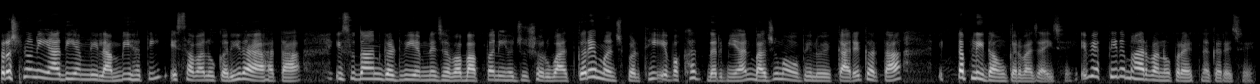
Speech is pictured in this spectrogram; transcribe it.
પ્રશ્નોની યાદી એમની લાંબી હતી. એ સવાલો કરી રહ્યા હતા. એ સુદાન ગઢવી એમને જવાબ આપવાની હજુ શરૂઆત કરે મંચ પરથી એ વખત દરમિયાન બાજુમાં ઉભેલો એક કાર્યકર્તા એક ટપલી દાઉં કરવા જાય છે. એ વ્યક્તિને મારવાનો પ્રયત્ન કરે છે.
